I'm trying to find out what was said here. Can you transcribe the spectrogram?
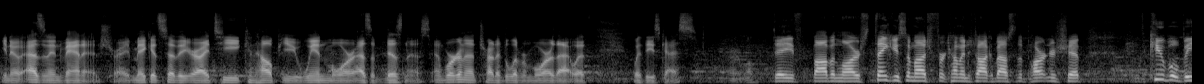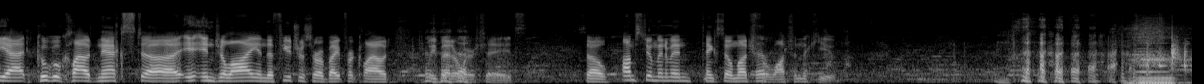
you know, as an advantage, right? Make it so that your IT can help you win more as a business. And we're going to try to deliver more of that with, with these guys. Dave, Bob, and Lars, thank you so much for coming to talk about the partnership. CUBE will be at Google Cloud Next uh, in, July, and the future store Byte for Cloud. We better wear shades. So I'm Stu Miniman. Thanks so much yep. for watching theCUBE.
